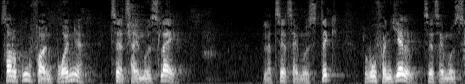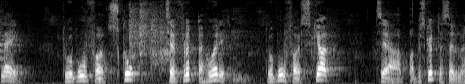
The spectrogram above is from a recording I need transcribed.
så har du brug for en brynje til at tage imod slag. Eller til at tage imod stik. Du har brug for en hjelm til at tage imod slag. Du har brug for sko til at flytte dig hurtigt. Du har brug for et skjold til at, at beskytte dig selv med.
